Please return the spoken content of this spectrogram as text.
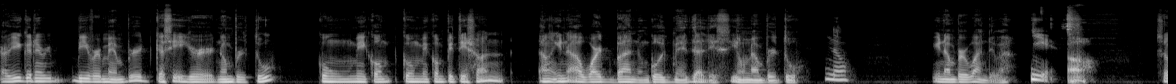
are you gonna be remembered kasi you're number two? Kung may, com- kung may competition, ang ina-award ba ng gold medal is yung number two? No. Yung number one, di ba? Yes. Oo. So,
